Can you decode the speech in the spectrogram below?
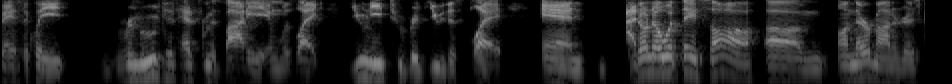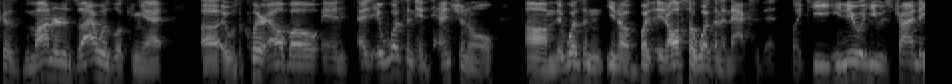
basically removed his head from his body and was like, "You need to review this play." And I don't know what they saw um, on their monitors because the monitors that I was looking at, uh, it was a clear elbow and it wasn't intentional. Um, it wasn't, you know, but it also wasn't an accident. Like he he knew he was trying to,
